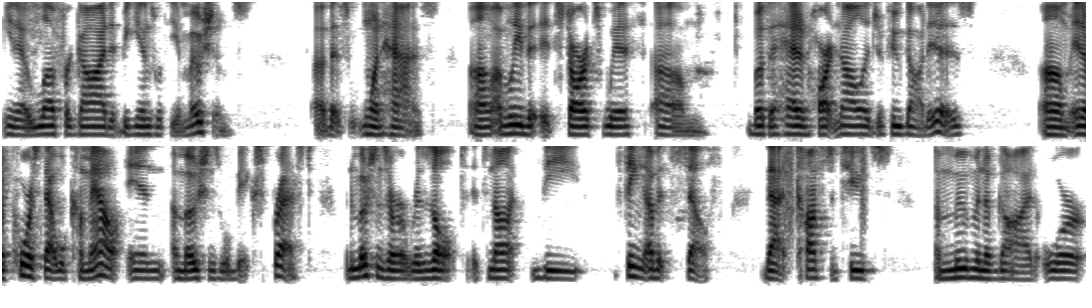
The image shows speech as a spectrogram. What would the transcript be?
you know, love for God. It begins with the emotions uh, that one has. Um, I believe that it starts with um, both a head and heart knowledge of who God is, um, and of course that will come out and emotions will be expressed. But emotions are a result. It's not the thing of itself that constitutes a movement of God or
